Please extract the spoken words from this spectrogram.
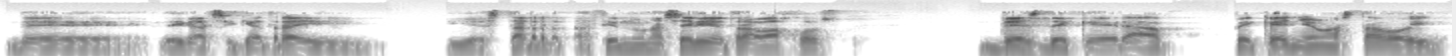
de, ir al psiquiatra y, estar haciendo una serie de trabajos desde que era pequeño hasta hoy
